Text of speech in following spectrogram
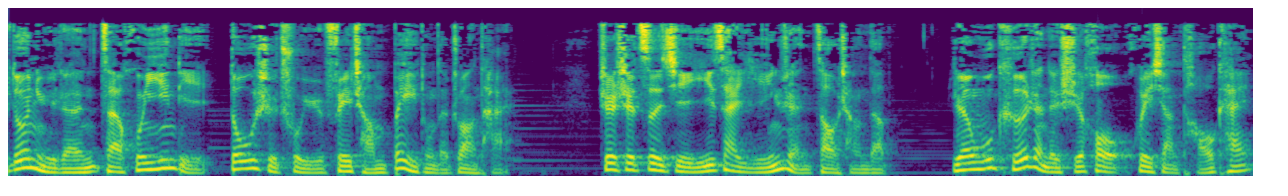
多女人在婚姻里都是处于非常被动的状态，这是自己一再隐忍造成的。忍无可忍的时候会想逃开，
